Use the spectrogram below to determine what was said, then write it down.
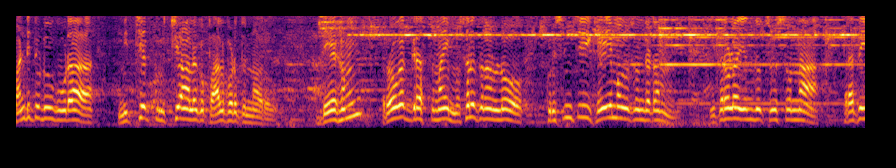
పండితుడు కూడా నిత్య కృత్యాలకు పాల్పడుతున్నారు. దేహం రోగగ్రస్తమై ముసలితనంలో కృషించి హేయమవుతుండటం ఇతరుల ఎందు చూస్తున్న ప్రతి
